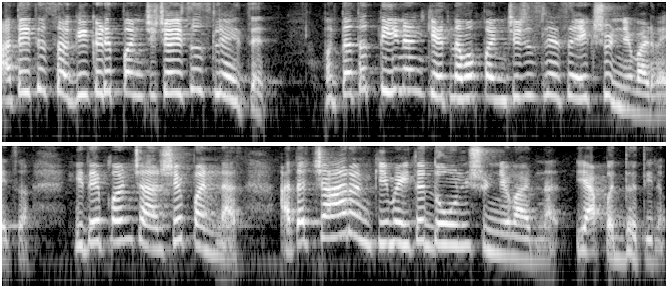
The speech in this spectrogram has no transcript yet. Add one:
आता इथे सगळीकडे पंचेचाळीसच लिहायचे आहेत फक्त आता तीन अंकी आहेत ना मग पंचेचाळीस लिहायचं एक शून्य वाढवायचं. इथे पण चारशे पन्नास. आता चार अंकी मग इथे दोन शून्य वाढणार या पद्धतीनं.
